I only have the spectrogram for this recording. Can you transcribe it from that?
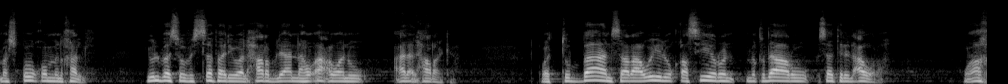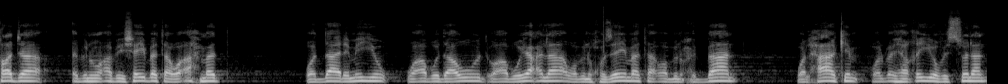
مشقوق من خلف يلبس في السفر والحرب لأنه أعون على الحركة. والتبان سراويل قصير مقدار ستر العورة. وأخرج ابن أبي شيبة وأحمد والدارمي وأبو داود وأبو يعلى وابن خزيمة وابن حبان والحاكم والبيهقي في السنن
